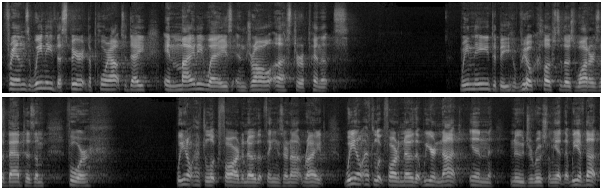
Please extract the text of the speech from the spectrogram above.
Friends, we need the Spirit to pour out today in mighty ways and draw us to repentance. We need to be real close to those waters of baptism for we don't have to look far to know that things are not right. We don't have to look far to know that we are not in New Jerusalem yet, that we have not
